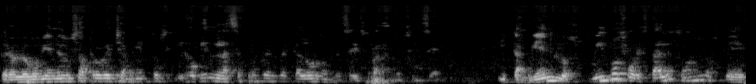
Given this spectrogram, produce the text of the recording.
pero luego vienen los aprovechamientos y luego vienen las épocas de calor donde se disparan los incendios. Y también los mismos forestales son los que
